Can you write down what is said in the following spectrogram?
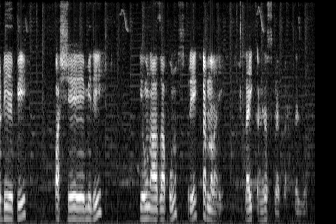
डी ए पी पाचशे मिली घेऊन आज आपण स्प्रे करणार आहे. लाईक आणि सबस्क्राईब करा. धन्यवाद.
